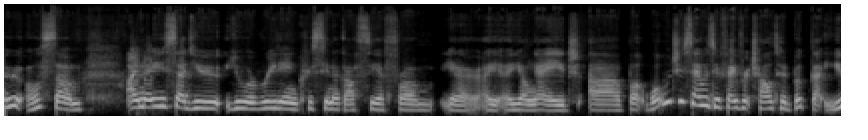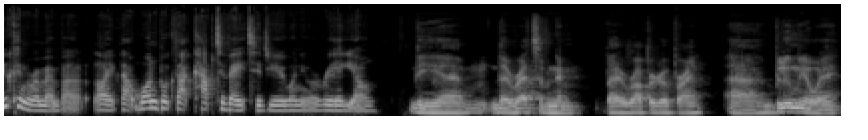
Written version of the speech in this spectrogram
Oh, awesome! I know you said you you were reading Cristina Garcia from you know a, a young age, uh, but what would you say was your favorite childhood book that you can remember? Like that one book that captivated you when you were really young. The um, the Rats of NIMH by Robert O'Brien uh, blew me away.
